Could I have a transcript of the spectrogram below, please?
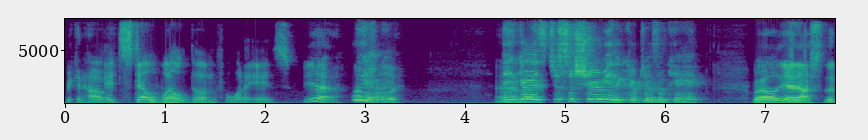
we can have. It's still well done for what it is. yeah, Well, yeah. absolutely. and Um, guys, just assure me that Krypto's okay. Well, yeah, that's the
